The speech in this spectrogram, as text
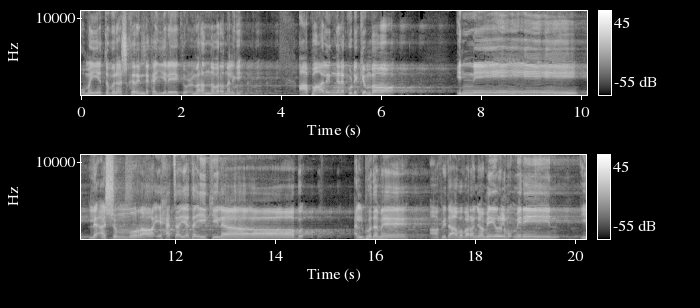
ഉമയ്യത്തുബിൻ അഷ്കറിന്റെ കയ്യിലേക്ക് ഉമറന്നവർ നൽകി. ആ പാലിങ്ങനെ കുടിക്കുമ്പോ إني لأشم رائحة يدي كلاب അത്ഭുതമേ ആ പിതാവ് പറഞ്ഞു അമീറുൽ മുഅ്മിനീൻ ഈ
